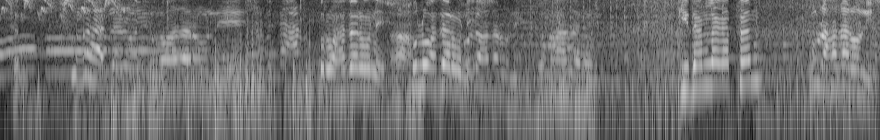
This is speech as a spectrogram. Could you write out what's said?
লাগাচ্ছেন ষোলো হাজার উনিশ। পনেরো হাজার উনিশ। ষোলো হাজার উনিশ ষোলো হাজার উনিশ। ষোলো হাজার উনিশ। কি ধান লাগাচ্ছেন? ষোলো হাজার উনিশ।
